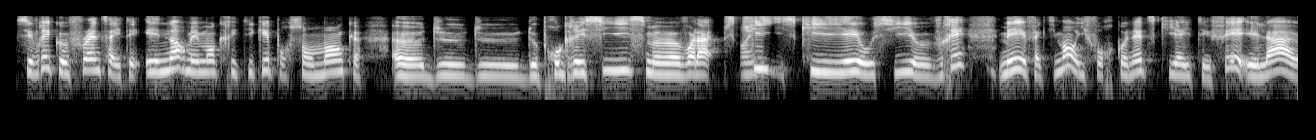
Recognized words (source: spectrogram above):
c'est vrai que Friends a été énormément critiqué pour son manque euh, de, de, progressisme, euh, voilà, ce qui, ce qui est aussi vrai. Mais effectivement, il faut reconnaître ce qui a été fait. Et là,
